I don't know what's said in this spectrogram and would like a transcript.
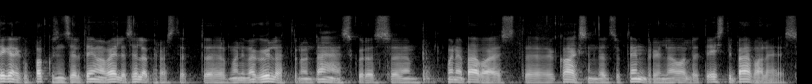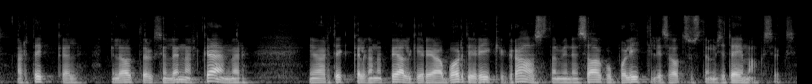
tegelikult pakkusin selle teema välja sellepärast, et äh, ma olin väga üllatunud, nähes, kuidas äh, mõne päeva eest, äh, kaheksandal septembril avaldati Eesti Päevalehes artikkel, mille autoriks on Lennart Käämer ja artikkel kannab pealkirja Abordi riiklik rahastamine saagu poliitilise otsustamise teemaks, eks.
